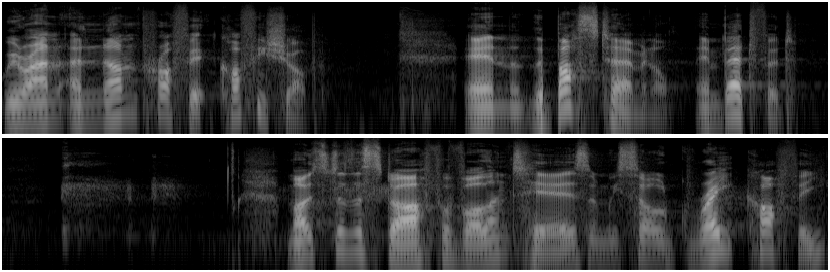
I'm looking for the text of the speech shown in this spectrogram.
We ran a non profit coffee shop in the bus terminal in Bedford. Most of the staff were volunteers, and we sold great coffee,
